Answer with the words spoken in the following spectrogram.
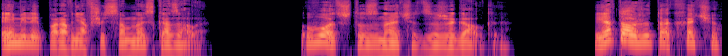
Эмили, поравнявшись со мной, сказала. «Вот что значит зажигалка. Я тоже так хочу».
